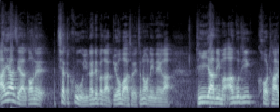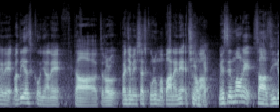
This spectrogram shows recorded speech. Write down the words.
အားရစရာကောင်းတဲ့အချက်တစ်ခုကို United ဘက်ကပြောပါဆိုရင်ကျွန်တော်အနေနဲ့ကဒီရာသီမှာအာဂူကြီးခေါ်ထားခဲ့တဲ့မတီးယက်စ်ကွန်ညာနဲ့ဒါကျွန်တော်တို့ဘန်ဂျမင်ရှက်စကိုတို့မပါနိုင်တဲ့အချိန်မှာဟုတ်ကဲ့မင်စင်မောက်နဲ့ဇာဇီးက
